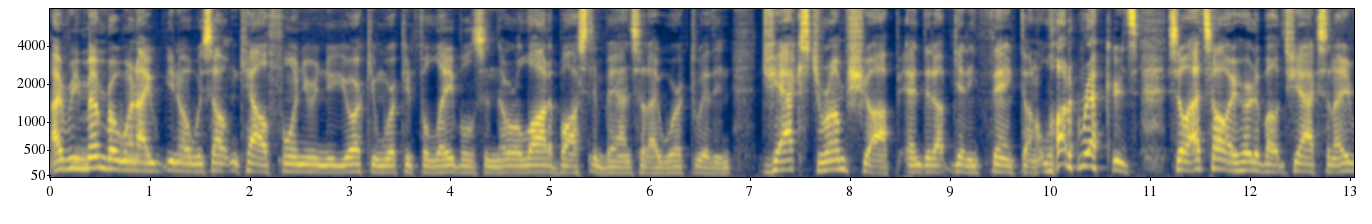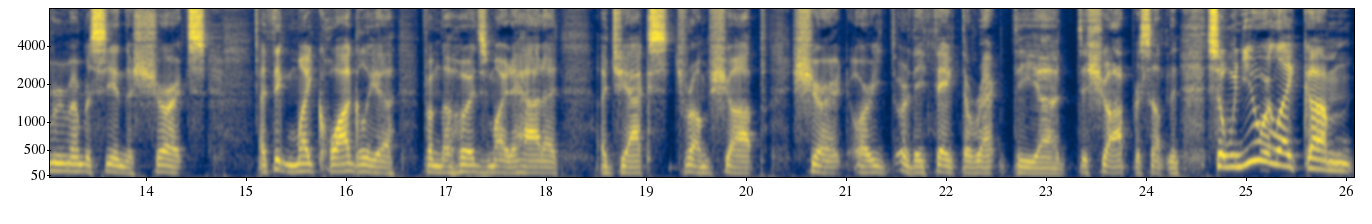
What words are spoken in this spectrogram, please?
I remember when I, you know, was out in California and New York and working for labels, and there were a lot of Boston bands that I worked with, and Jack's Drum Shop ended up getting thanked on a lot of records. So that's how I heard about Jack's, and I remember seeing the shirts. I think Mike Quaglia from the Hoods might have had a, a Jack's Drum Shop shirt, or or they thanked the rec, the uh, the shop or something. So when you were like um,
